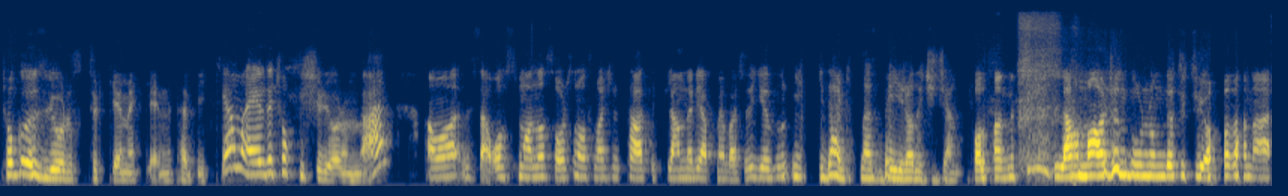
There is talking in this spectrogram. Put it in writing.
Çok özlüyoruz Türk yemeklerini tabii ki ama evde çok pişiriyorum ben. Ama mesela Osman'a sorsun Osman şimdi tatil planları yapmaya başladı. Yazın ilk gider gitmez beyran içeceğim falan. Lahmacun burnumda tütüyor falan. Ha,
